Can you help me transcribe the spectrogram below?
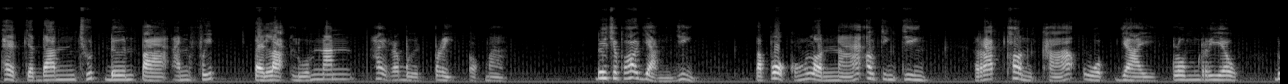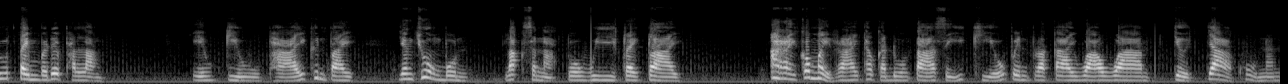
แทบจะดันชุดเดินป่าอันฟิต แต่ละหลวมนั้นให้ระเบิดปริออกมา โดยเฉพาะอย่างยิ่ง ตะโพกของหล่อนหนาเอาจริง ๆ รับท่อนขาอวบใหญ่ กลมเรียว ดูเต็มไปด้วยพลัง เอวกิวผายขึ้นไป ยังช่วงบน ลักษณะตัววีไกลๆ อะไรก็ไม่ร้ายเท่ากับดวงตาสีเขียวเป็นประกายวาววามเจิดจ้าคู่นั้น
